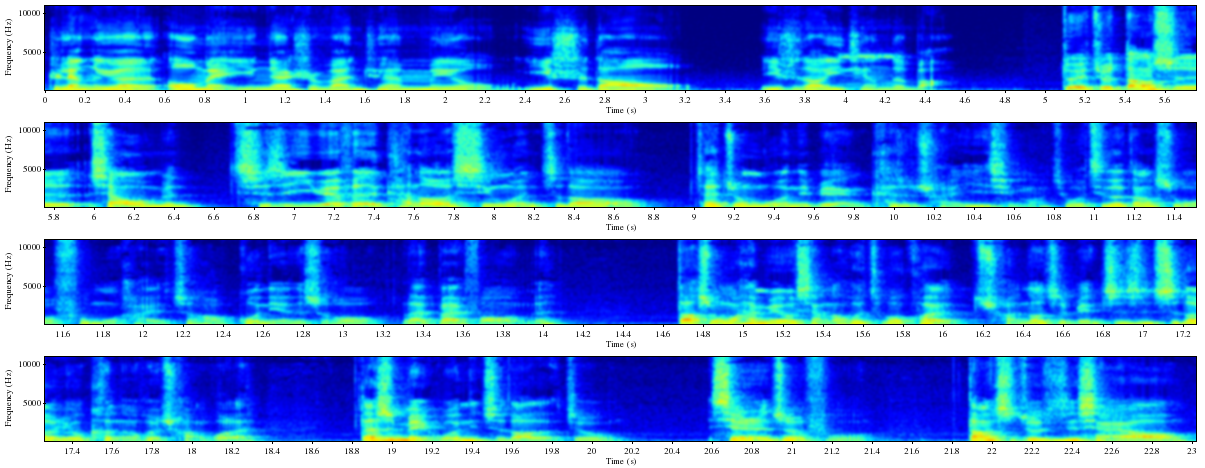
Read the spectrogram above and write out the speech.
这两个月欧美应该是完全没有意识到意识到疫情的吧？对，就当时像我们其实一月份看到新闻，知道在中国那边开始传疫情嘛，就我记得当时我父母还正好过年的时候来拜访我们。当时我们还没有想到会这么快传到这边，只是知道有可能会传过来。但是美国你知道的，就现任政府当时就一直想要，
